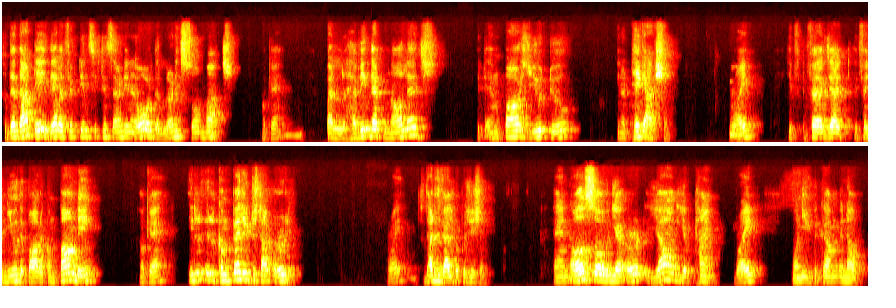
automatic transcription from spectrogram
So at that age, they're like 15, 16, 17 years old, they're learning so much. Okay. But having that knowledge, it empowers you to, you know, take action. Hmm. Right. If, if, I, if I knew the power of compounding, okay, it'll, it'll compel you to start early right? So that is a value proposition. And also when you're young, you have time, right? When you become, you know,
